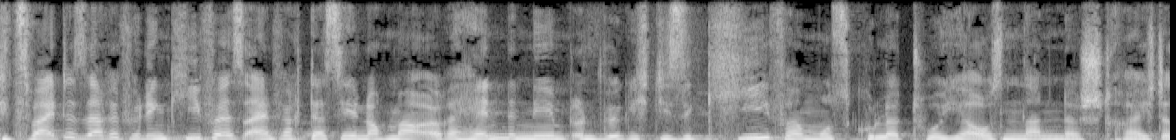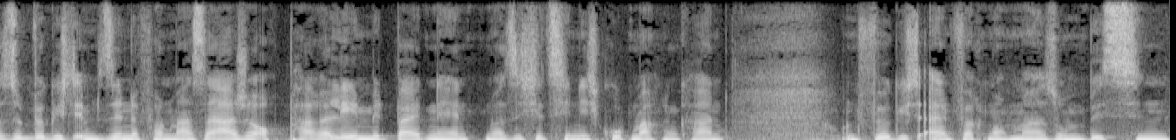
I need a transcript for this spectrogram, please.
Die zweite Sache für den Kiefer ist einfach, dass ihr nochmal eure Hände nehmt und wirklich diese Kiefermuskulatur hier auseinanderstreicht. Also wirklich im Sinne von Massage, auch parallel mit beiden Händen, was ich jetzt hier nicht gut machen kann. Und wirklich einfach nochmal so ein bisschen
